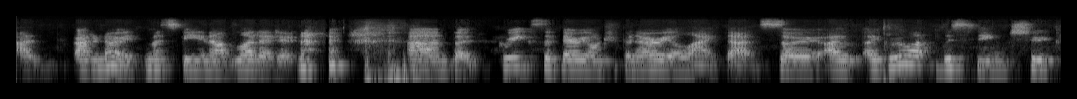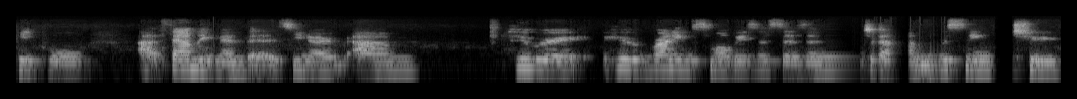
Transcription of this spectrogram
I, I don't know. It must be in our blood. I don't know. um, but Greeks are very entrepreneurial like that. So I, I grew up listening to people, uh, family members, you know. Um, who were who were running small businesses and um, listening to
